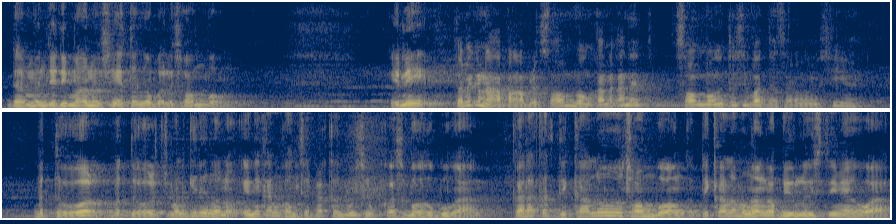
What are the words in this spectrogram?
Dan menjadi manusia itu nggak boleh sombong. Ini tapi kenapa nggak boleh sombong karena kan sombong itu sifat dasar manusia Betul, betul. Cuman gini loh, no. ini kan konsepnya ke, ke sebuah hubungan. Karena ketika lo sombong, ketika lo menganggap diri lo istimewa,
